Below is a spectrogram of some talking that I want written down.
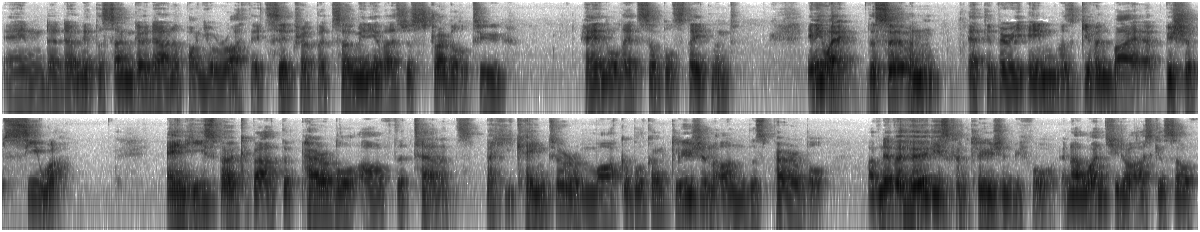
and uh, don't let the sun go down upon your wrath, etc. But so many of us just struggle to handle that simple statement. Anyway, the sermon at the very end was given by a Bishop Siwa. And he spoke about the parable of the talents. But he came to a remarkable conclusion on this parable. I've never heard his conclusion before, and I want you to ask yourself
